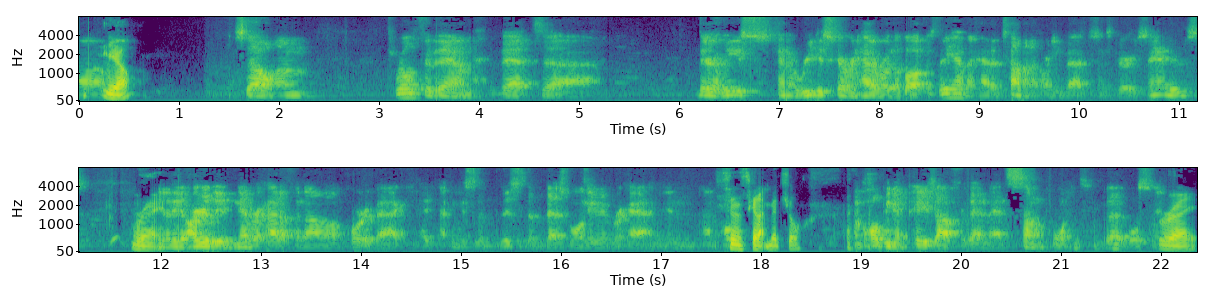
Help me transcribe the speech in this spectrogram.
Um, Yeah. So I'm thrilled for them that uh, they're at least kind of rediscovering how to run the ball because they haven't had a ton of running backs since Barry Sanders. Right. You know, they arguably have never had a phenomenal quarterback. I, I think this is the, this is the best one they've ever had, and I'm hoping, Since Scott Mitchell. I'm hoping it pays off for them at some point. But we'll see. Right.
